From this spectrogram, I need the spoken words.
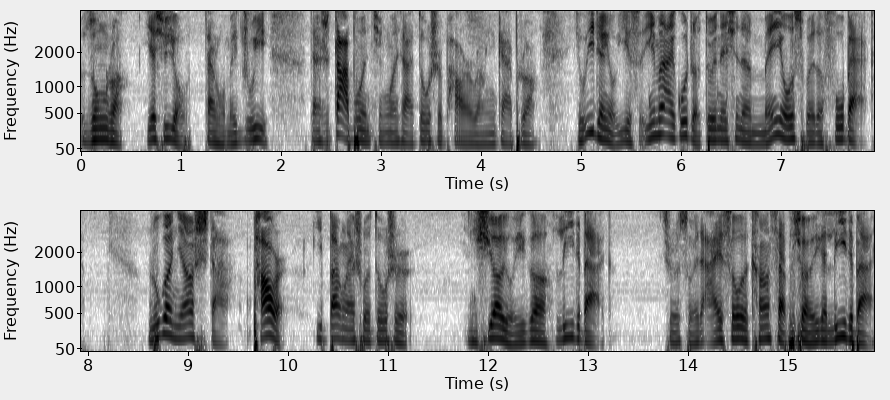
zone run，也许有，但是我没注意。但是大部分情况下都是 power run gap run。有一点有意思，因为爱国者队内现在没有所谓的 fullback。如果你要是打 power，一般来说都是你需要有一个 lead back。就是所谓的 ISO 的 concept 需要有一个 lead back，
